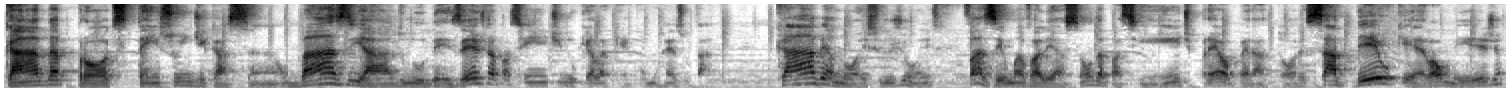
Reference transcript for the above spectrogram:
cada prótese tem sua indicação baseado no desejo da paciente e no que ela quer como resultado. Cabe a nós cirurgiões fazer uma avaliação da paciente pré-operatória, saber o que ela almeja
